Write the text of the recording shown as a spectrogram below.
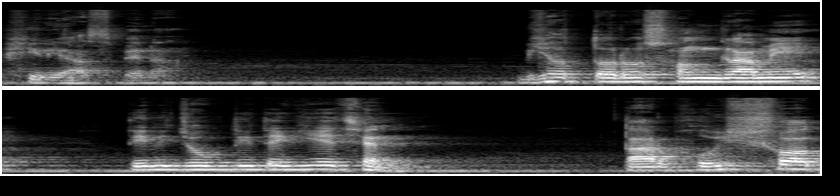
ফিরে আসবে না। বৃহত্তর সংগ্রামে তিনি যোগ দিতে গিয়েছেন, তার ভবিষ্যৎ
